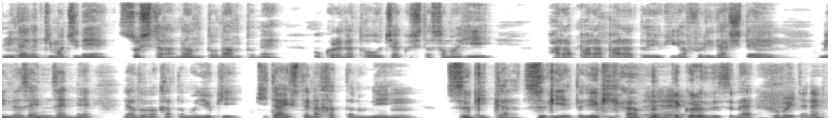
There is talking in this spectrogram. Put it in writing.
みたいな気持ちで、そしたらなんとなんとね、僕らが到着したその日、パラパラパラと雪が降り出して、うんみんな全然ね、宿の方も雪期待してなかったのに、うん。次から次へと雪が降ってくるんですね。吹雪いてね。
